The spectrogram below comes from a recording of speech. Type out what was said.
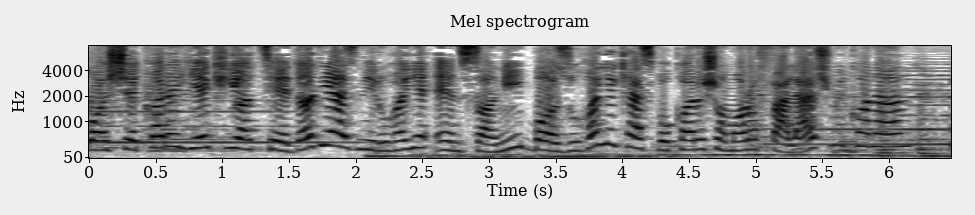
با شکار یک یا تعدادی از نیروهای انسانی بازوهای کسب و کار شما رو فلج می‌کنن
